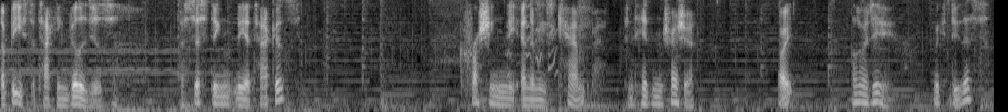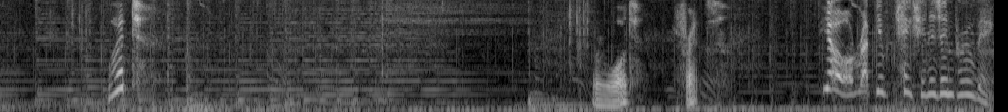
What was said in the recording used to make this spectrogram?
A beast attacking villagers. Assisting the attackers. Crushing the enemy's camp and hidden treasure. Right. What do I do? We can do this? What? Reward? Threats? Your reputation is improving.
